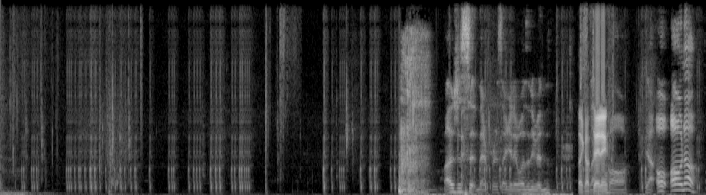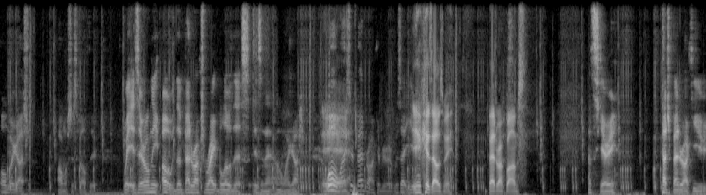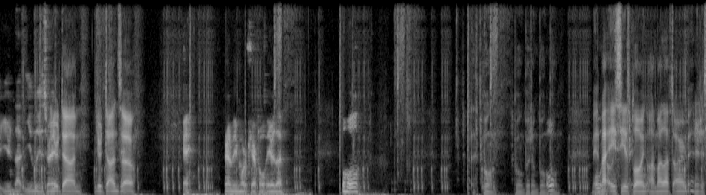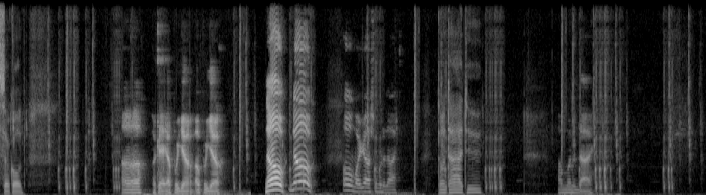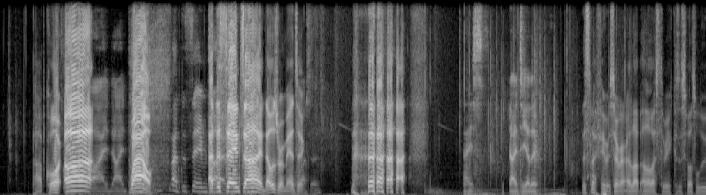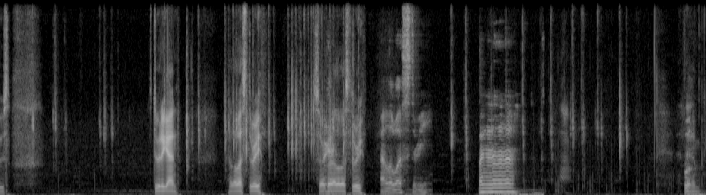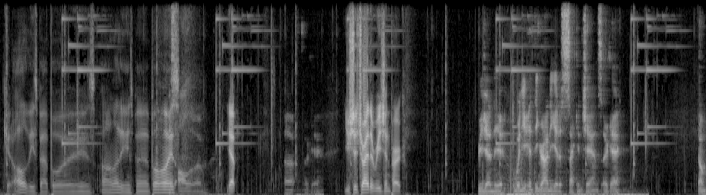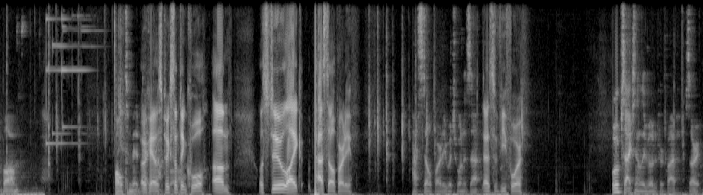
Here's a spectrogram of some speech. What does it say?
I was just sitting there for a second. It wasn't even Like updating. fall. Yeah. Oh. Oh no. Oh my gosh. Almost just fell through. Wait, is there only? Oh, the bedrock's right below this, isn't it? Oh my gosh. Whoa, why is Yeah. there bedrock everywhere? Was that you? Yeah, cause that was me. Bedrock bombs. That's scary. Touch bedrock, you you that you lose, right? You're done. You're done, Zo. Okay. I gotta be more careful here then. Oh, Boom. Boom, boom, boom, Oh. boom. Man, Oh, my AC is blowing on my left arm, and it is so cold. uh, okay, up we go, up we go. No, no! Oh my gosh, I'm gonna die. Don't die, dude. I'm gonna die. Popcorn. Ah! I died. Wow. At the same time. At the same time. That was romantic. Nice. We died together. This is my favorite server. I love LOS3 because it spells lose. Let's do it again. LOS3. Server Okay. LOS3. LOS three. Uh, Then get all of these bad boys. All of these bad boys. just all of them. Yep. Uh, okay. You should try the regen perk. Regen you. When you hit the ground, you get a second chance. Okay. Jump bomb. Ultimate. Okay, let's pick ball. something cool. Um, let's do like pastel party. Pastel party. Which one is that? That's a V4. Oops, I accidentally voted for five. Sorry.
